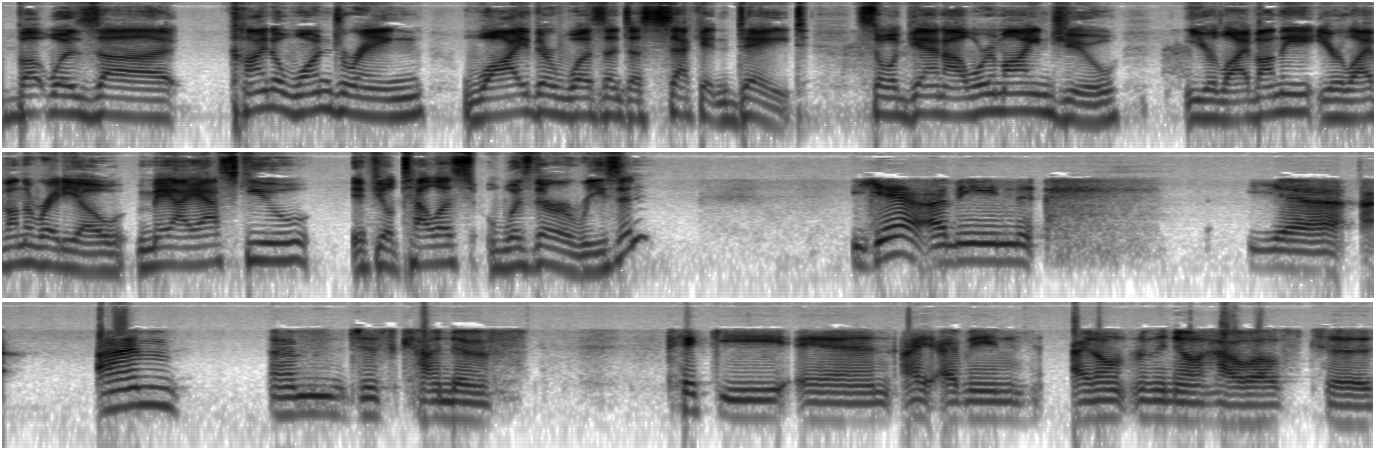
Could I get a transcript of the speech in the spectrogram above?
but was uh, kind of wondering why there wasn't a second date. So again, I'll remind you, you're live on the you're live on the radio. May I ask you if you'll tell us was there a reason? Yeah, I mean, yeah, I, I'm, I'm just kind of picky, and I, I mean, I don't really know how else to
